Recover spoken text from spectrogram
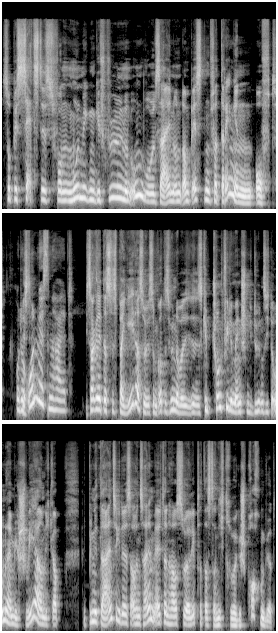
so besetzt ist von mulmigen Gefühlen und Unwohlsein und am besten Verdrängen oft? Oder das, Unwissenheit. Ich sage nicht, dass das bei jeder so ist, um Gottes Willen, aber es gibt schon viele Menschen, die tun sich da unheimlich schwer. Und ich glaube, ich bin nicht der Einzige, der es auch in seinem Elternhaus so erlebt hat, dass da nicht drüber gesprochen wird.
